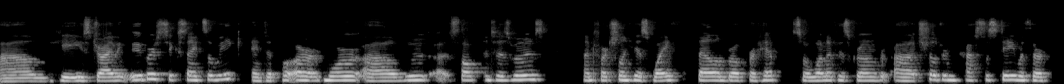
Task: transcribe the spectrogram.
Um, he's driving Uber six nights a week, and to pour more uh, wound, uh, salt into his wounds, unfortunately, his wife fell and broke her hip. So one of his grown uh, children has to stay with her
